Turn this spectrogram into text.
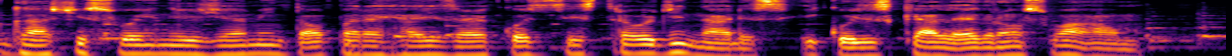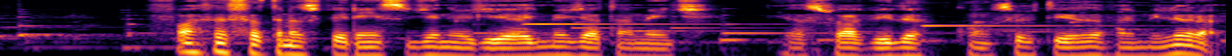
Gaste sua energia mental para realizar coisas extraordinárias e coisas que alegram a sua alma. Faça essa transferência de energia imediatamente e a sua vida com certeza vai melhorar.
